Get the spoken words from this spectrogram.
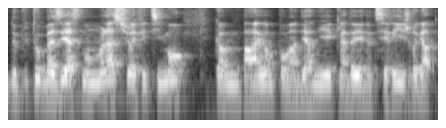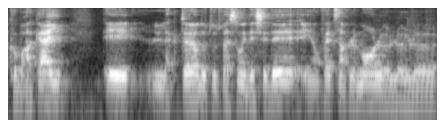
de plutôt baser à ce moment-là sur effectivement, comme par exemple pour un dernier clin d'œil à notre série, je regarde Cobra Kai et l'acteur de toute façon est décédé et en fait simplement le, le, le-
